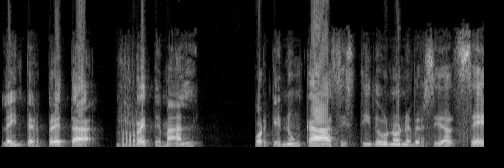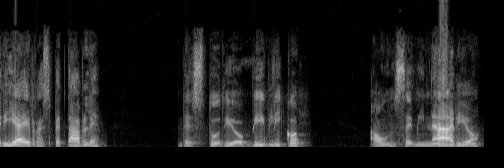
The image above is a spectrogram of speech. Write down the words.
la interpreta rete mal, porque nunca ha asistido a una universidad seria y respetable de estudio bíblico, a un seminario,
